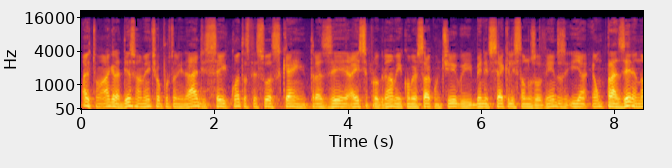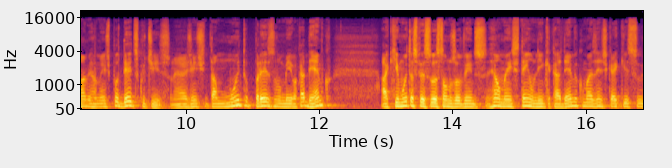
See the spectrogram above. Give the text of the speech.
Ailton, agradeço realmente a oportunidade. Sei quantas pessoas querem trazer a esse programa e conversar contigo e beneficiar que eles estão nos ouvindo. E é, é um prazer enorme realmente poder discutir isso. Né? A gente está muito preso no meio acadêmico. Aqui muitas pessoas estão nos ouvindo, realmente tem um link acadêmico, mas a gente quer que isso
